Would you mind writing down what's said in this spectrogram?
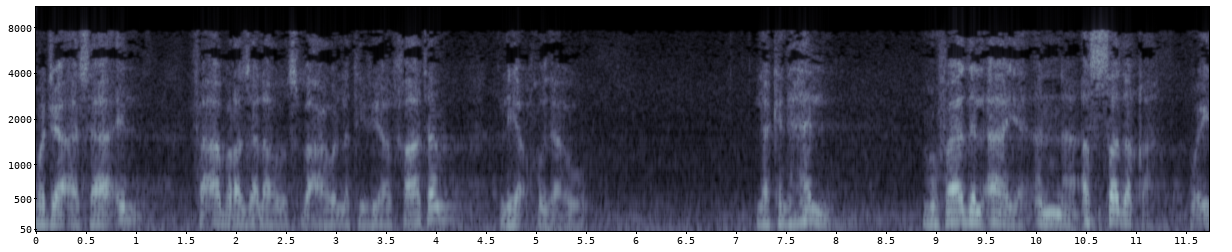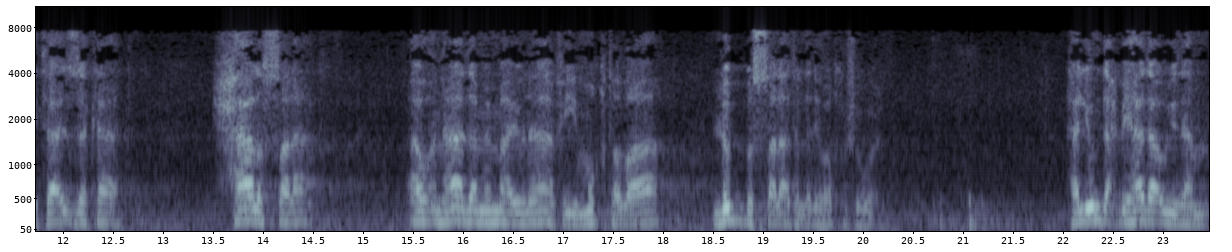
وجاء سائل فأبرز له إصبعه التي فيها الخاتم ليأخذه. لكن هل مفاد الآية أن الصدقة وإيتاء الزكاة حال الصلاة؟ أو أن هذا مما ينافي مقتضى لب الصلاة الذي هو الخشوع هل يمدح بهذا أو يذم؟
